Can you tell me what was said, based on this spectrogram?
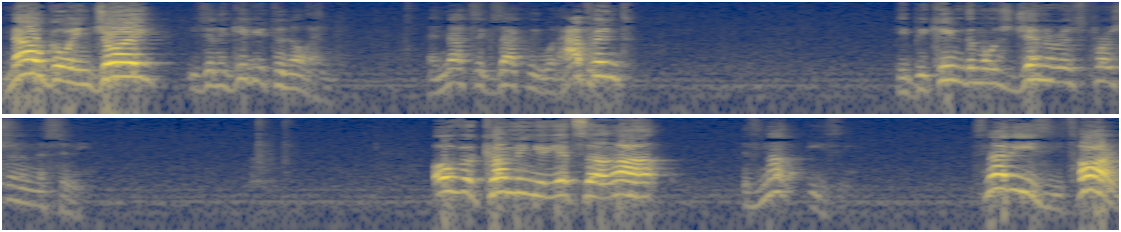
Now go enjoy. He's going to give you to no end. And that's exactly what happened. He became the most generous person in the city. Overcoming your Yetzer is not easy. It's not easy. It's hard.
